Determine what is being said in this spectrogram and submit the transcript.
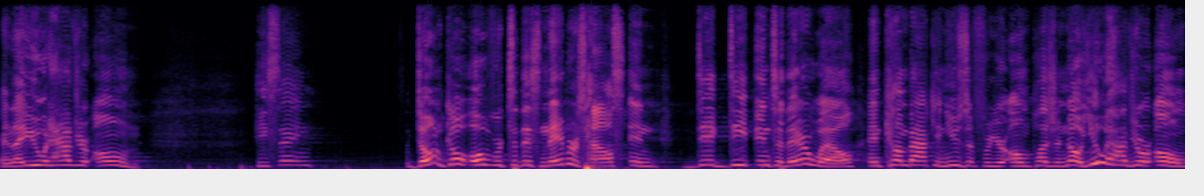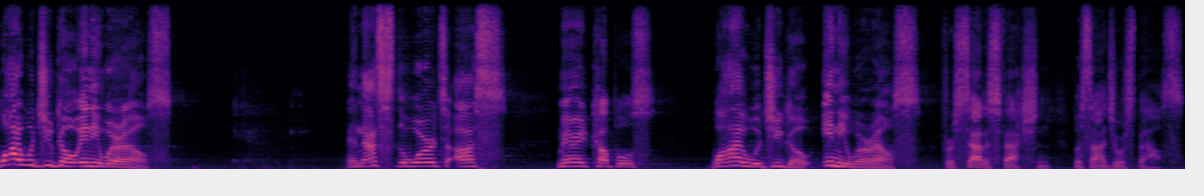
And that you would have your own. He's saying, don't go over to this neighbor's house and dig deep into their well and come back and use it for your own pleasure. No, you have your own. Why would you go anywhere else? And that's the word to us married couples. Why would you go anywhere else for satisfaction besides your spouse?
